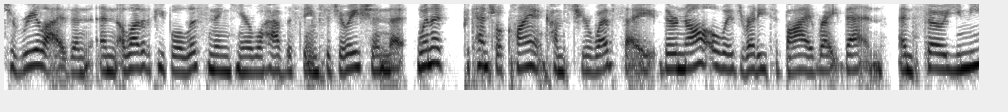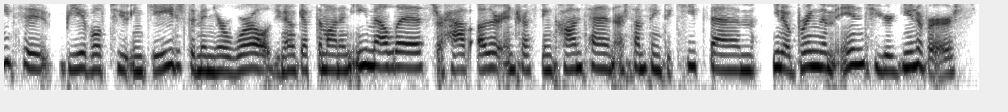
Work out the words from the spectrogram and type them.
to realize, and, and a lot of the people listening here will have the same situation, that when a potential client comes to your website, they're not always ready to buy right then. And so you need to be able to engage them in your world, you know, get them on an email list or have other interesting content or something to keep them, you know, bring them into your universe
